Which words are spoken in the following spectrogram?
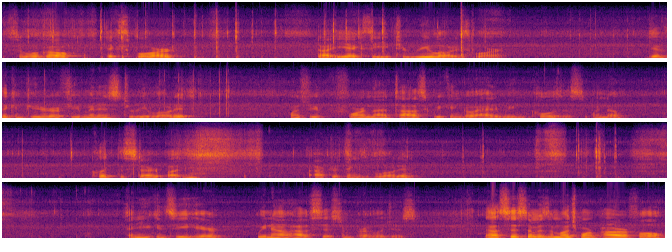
So we'll go explorer.exe to reload Explorer. Give the computer a few minutes to reload it. Once we perform that task, we can go ahead and we can close this window. Click the Start button after things have loaded. And you can see here, we now have system privileges. Now, system is a much more powerful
